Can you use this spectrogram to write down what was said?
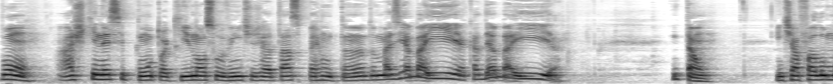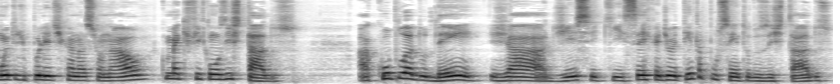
Bom, acho que nesse ponto aqui nosso ouvinte já está se perguntando, mas e a Bahia? Cadê a Bahia? Então, a gente já falou muito de política nacional, como é que ficam os estados? A cúpula do DEM já disse que cerca de 80% dos estados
